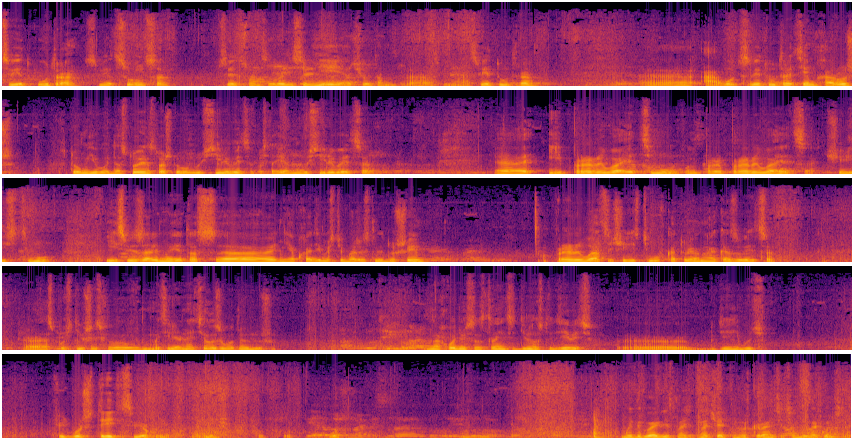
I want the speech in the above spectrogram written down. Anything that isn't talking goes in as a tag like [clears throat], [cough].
цвет утра, свет солнца, свет солнца вроде сильнее, а что там, а свет утра, а вот свет утра тем хорош, в том его достоинство, что он усиливается, постоянно усиливается и прорывает тьму, он прорывается через тьму. И связали мы это с необходимостью божественной души прорываться через тьму, в которой она оказывается, спустившись в материальное тело, животную душу находимся на странице 99, э, где-нибудь чуть больше трети сверху. Меньше. Вот, вот, вот. Мы договорились начать немножко раньше, чем мы закончили.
